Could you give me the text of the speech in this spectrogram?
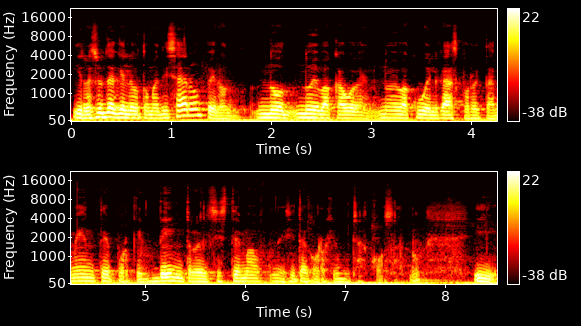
y resulta que lo automatizaron, pero no, no, evacúa, no evacúa el gas correctamente porque dentro del sistema necesita corregir muchas cosas. ¿no? Y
